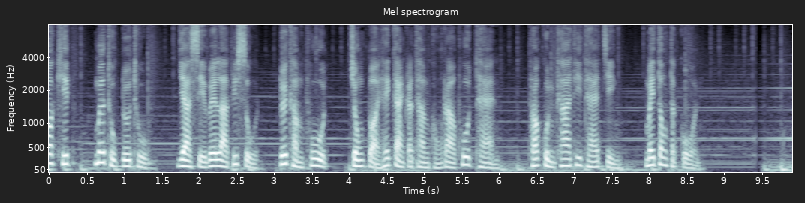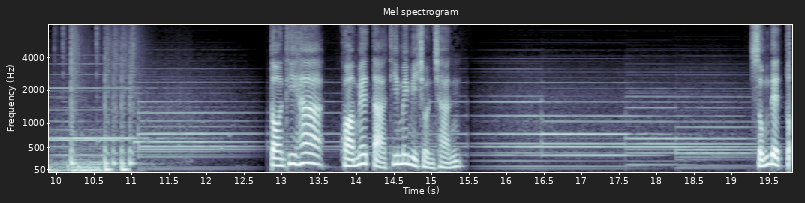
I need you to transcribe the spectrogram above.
ข้อคิดเมื่อถูกดูถูก อย่าเสียเวลาพิสูจน์ ด้วยคำพูดจงปล่อยให้การกระทำของเราพูดแทน เพราะคุณค่าที่แท้จริงไม่ต้องตะโกน ตอนที่ 5 ความเมตตาที่ไม่มีชนชั้น สมเด็จโต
